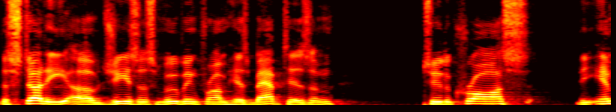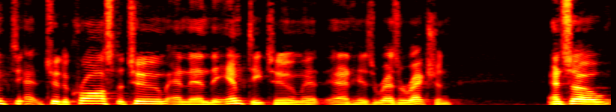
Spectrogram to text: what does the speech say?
the study of Jesus moving from his baptism to the cross, the empty, to the cross, the tomb, and then the empty tomb at, at his resurrection. And so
